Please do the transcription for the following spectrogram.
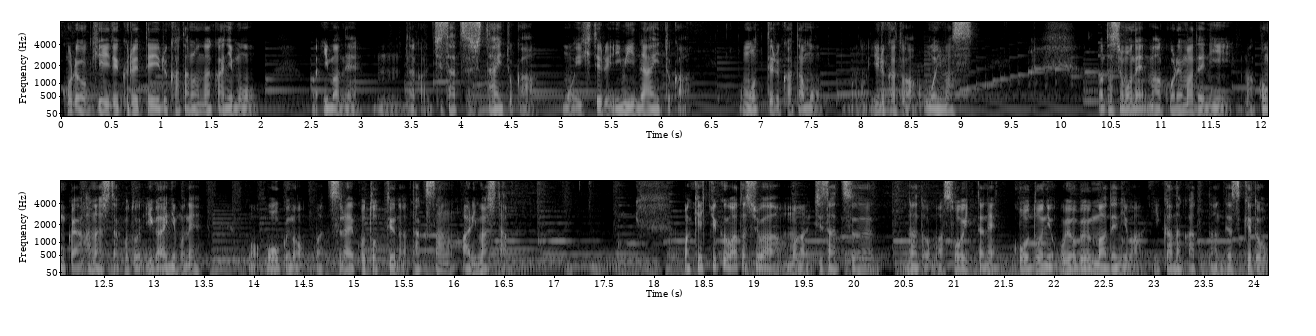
これを聞いてくれている方の中にも、まあ、今ね、うん、なんか自殺したいとかもう生きてる意味ないとか思ってる方もいるかとは思います。私もね、まあ、これまでに、まあ、今回話したこと以外にもね多くの、まあ、辛いことっていうのはたくさんありました。まあ、結局私は、まあ、自殺など、まあ、そういったね行動に及ぶまでにはいかなかったんですけど、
